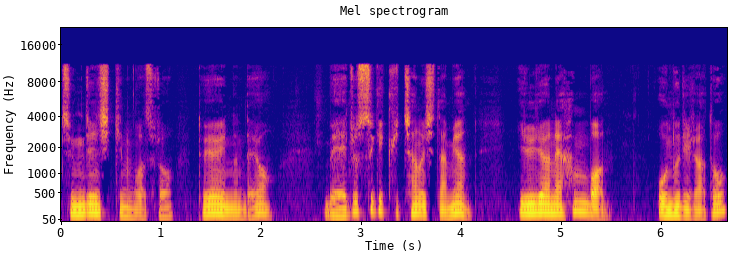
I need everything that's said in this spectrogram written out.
증진시키는 것으로 되어 있는데요. 매주 쓰기 귀찮으시다면 1년에 한 번 오늘이라도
